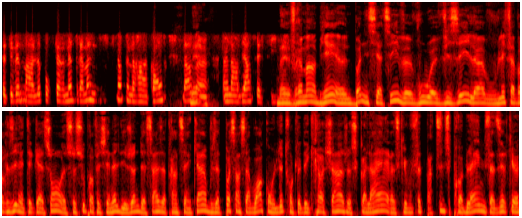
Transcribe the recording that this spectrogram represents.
cet événement-là pour permettre vraiment une discussion, une rencontre dans un, un, ambiance festive. Mais vraiment bien, une bonne initiative. Vous euh, visez, là, vous voulez favoriser l'intégration socio-professionnelle des jeunes de 16 à 35 ans. Vous n'êtes pas sans savoir qu'on lutte contre le décrochage est-ce que vous faites partie du problème? C'est-à-dire que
